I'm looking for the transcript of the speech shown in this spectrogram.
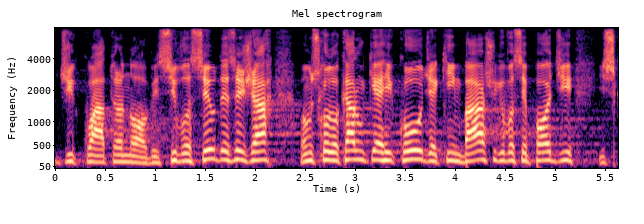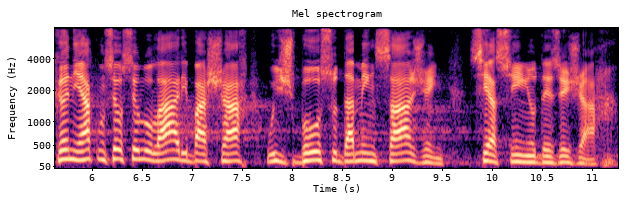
de 4 a 9. Se você o desejar, vamos colocar um QR Code aqui embaixo que você pode escanear com seu celular e baixar o esboço da mensagem, se assim o desejar.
